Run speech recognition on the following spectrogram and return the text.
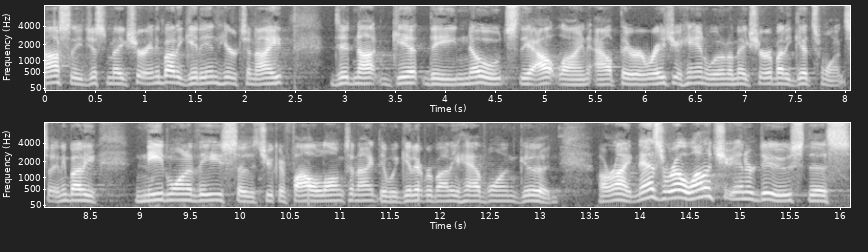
curiosity, just to make sure anybody get in here tonight did not get the notes, the outline out there, raise your hand. We want to make sure everybody gets one. So, anybody need one of these so that you can follow along tonight? Did we get everybody have one? Good. All right, Nazarel, why don't you introduce this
